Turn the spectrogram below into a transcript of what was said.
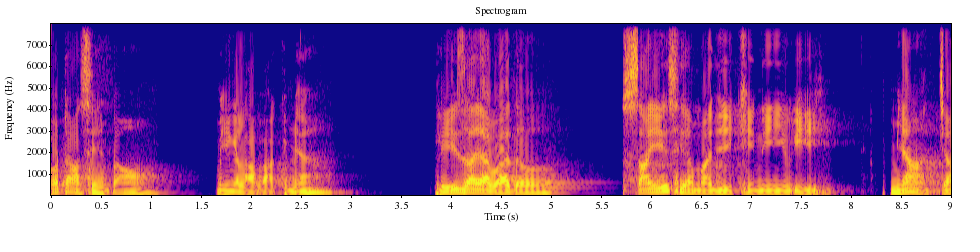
သောတာဆင်ပေါင်းမင်္ဂလာပါခင်ဗျာလေးစားရပါသောစာရေးဆရာမကြီးခင်နှင်းယူဤမြကြာ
